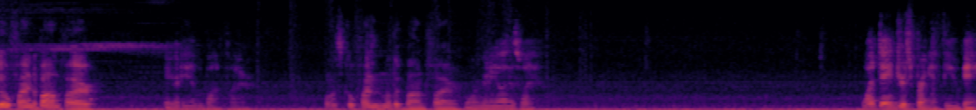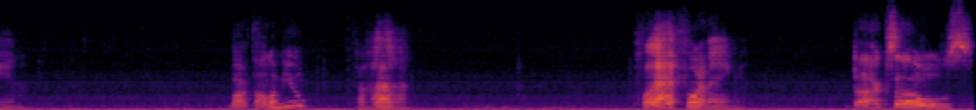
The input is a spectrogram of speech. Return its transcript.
go find a bonfire. We already have a bonfire. Well, let's go find another bonfire. We're gonna go this way. What dangers bringeth you, game? Bartholomew? Aha! Platforming! Dark Souls!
